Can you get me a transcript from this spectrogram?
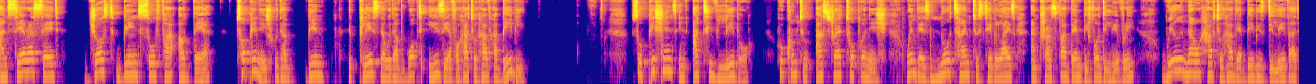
And Sierra said, just being so far out there, Toppenish would have been the place that would have worked easier for her to have her baby. So patients in active labor who come to Astria Toppenish when there's no time to stabilize and transfer them before delivery will now have to have their babies delivered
